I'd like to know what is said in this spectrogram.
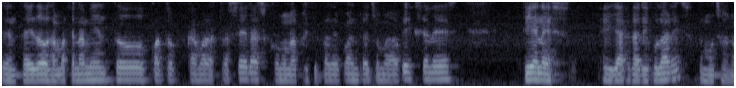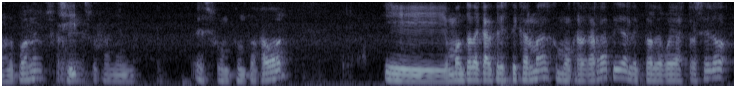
32 de almacenamiento, 4 cámaras traseras con una principal de 48 megapíxeles. Tienes jack de auriculares, que muchos no lo ponen, o Sí. eso también es un punto a favor. Y un montón de características más, como carga rápida, lector de huellas trasero,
